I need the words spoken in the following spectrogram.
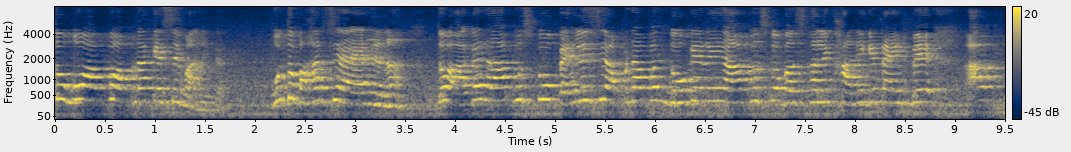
तो वो आपको अपना कैसे मानेगा? वो तो बाहर से आया है ना। तो अगर आप उसको पहले से अपनापन दोगे नहीं आप उसको बस खाली खाने के टाइम पे आप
